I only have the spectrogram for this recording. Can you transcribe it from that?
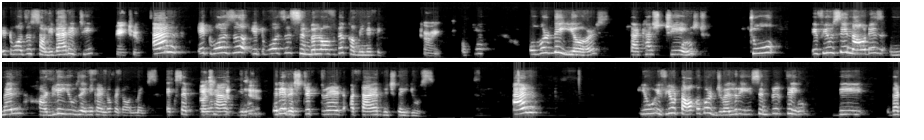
It was a solidarity. Very true. and it was a it was a symbol of the community. Correct. Okay. Over the years that has changed to if you see nowadays men hardly use any kind of adornments except they have you know very restricted attire which they use and you if you talk about jewelry simple thing the the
